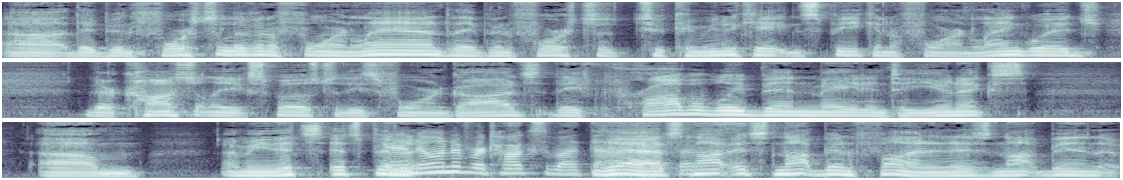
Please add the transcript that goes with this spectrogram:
Uh, they've been forced to live in a foreign land. They've been forced to, to communicate and speak in a foreign language. They're constantly exposed to these foreign gods. They've probably been made into eunuchs. Um, I mean, it's it's been Yeah, no one ever talks about that. yeah, it's That's- not it's not been fun, and it's not been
